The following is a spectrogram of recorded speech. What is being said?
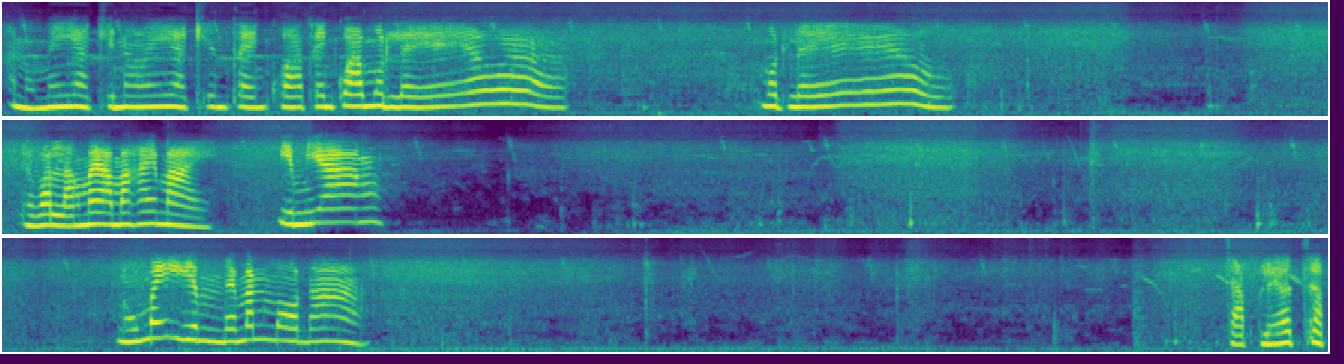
อันหนูไม่อยากกินอ้อยอยากกินแตงกวาแตงกวาหมดแล้วอะหมดแล้ว เดี๋ยววันหลังแม่เอามาให้ใหม่ อิ่มยังหนูไม่อิ่มแต่มันหมดอะจับแล้วจับ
